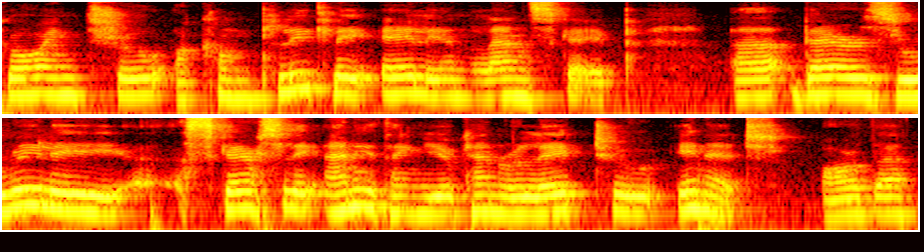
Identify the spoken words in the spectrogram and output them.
going through a completely alien landscape. Uh, there's really scarcely anything you can relate to in it or that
